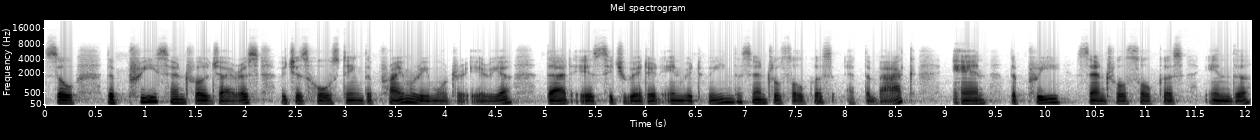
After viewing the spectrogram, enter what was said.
So the precentral gyrus, which is hosting the primary motor area, that is situated in between the central sulcus at the back and the precentral sulcus in the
